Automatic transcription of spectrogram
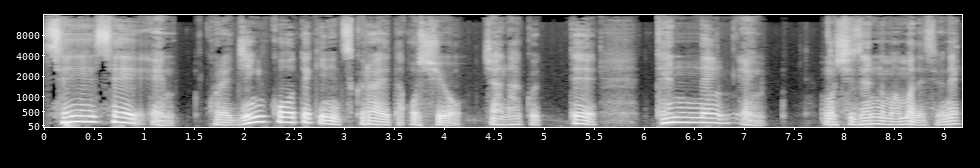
生成塩。これ人工的に作られたお塩じゃなくって、天然塩。もう自然のまんまですよね。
